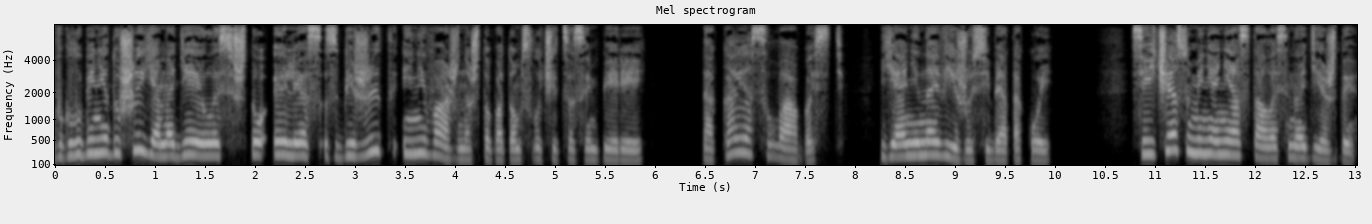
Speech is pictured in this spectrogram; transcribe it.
В глубине души я надеялась, что Элиас сбежит, и неважно, что потом случится с Империей. Такая слабость. Я ненавижу себя такой. Сейчас у меня не осталось надежды.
